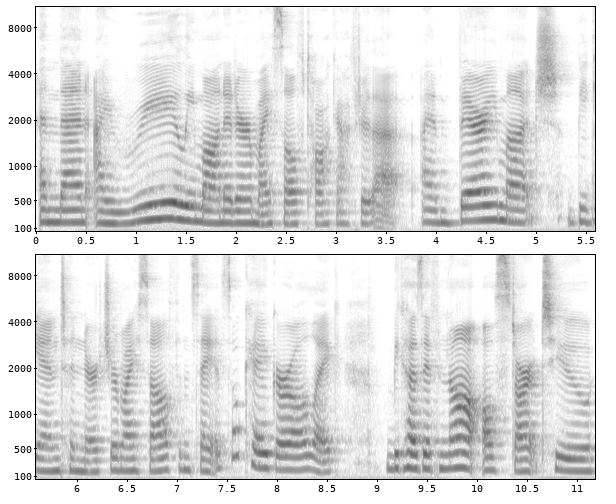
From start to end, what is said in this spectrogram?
and then I really monitor my self-talk after that. I very much begin to nurture myself and say, "It's okay, girl." Like because if not, I'll start to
